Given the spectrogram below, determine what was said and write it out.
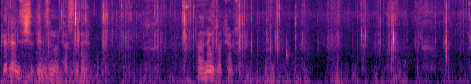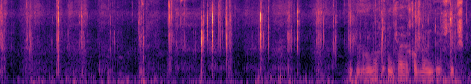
Görüyorsunuz işte denizin ortasında. Ha ne uzatıyorsunuz? Allah'tan ki ayakkabılarını değiştirmişim.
